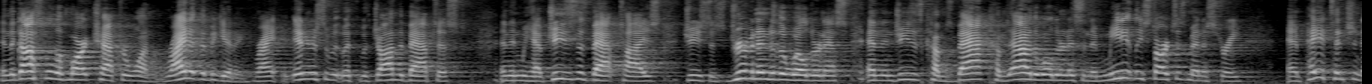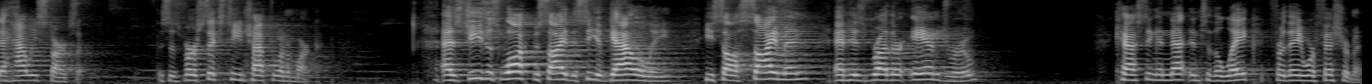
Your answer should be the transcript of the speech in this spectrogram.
In the Gospel of Mark, chapter 1, right at the beginning, right? It enters with, with, with John the Baptist, and then we have Jesus is baptized, Jesus driven into the wilderness, and then Jesus comes back, comes out of the wilderness, and immediately starts his ministry. And pay attention to how he starts it. This is verse 16, chapter 1 of Mark. As Jesus walked beside the Sea of Galilee, he saw Simon and his brother Andrew casting a net into the lake, for they were fishermen.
